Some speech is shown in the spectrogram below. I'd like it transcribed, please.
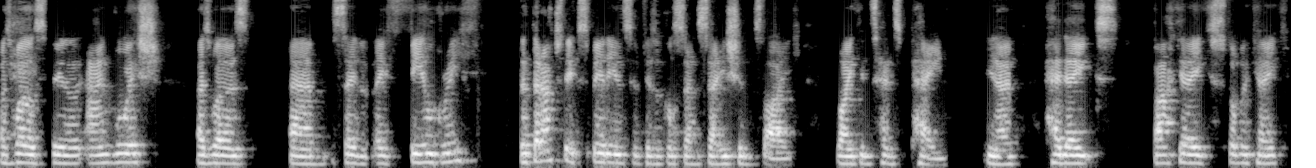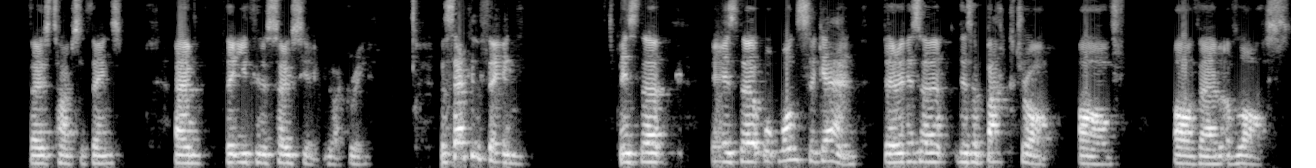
as well as feeling anguish, as well as um, saying that they feel grief, that they're actually experiencing physical sensations like like intense pain, you know, headaches, backache, stomach ache, those types of things um, that you can associate with that grief. The second thing is that is that once again there is a there's a backdrop of of um, of loss.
